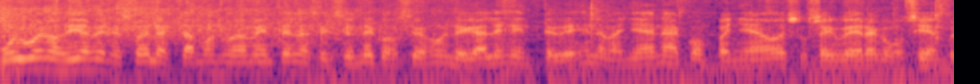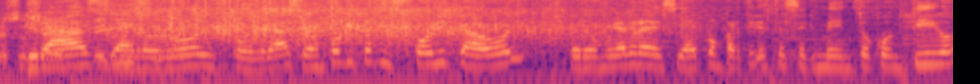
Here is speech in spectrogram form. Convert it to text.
Muy buenos días Venezuela, estamos nuevamente en la sección de consejos legales en TV en la mañana, acompañado de Susay Vera como siempre. Gracias bellísima. Rodolfo, gracias. Un poquito disfónica hoy, pero muy agradecida de compartir este segmento contigo,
